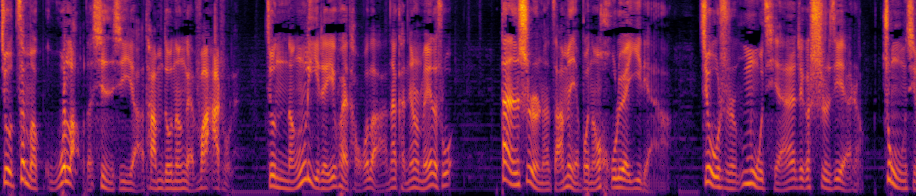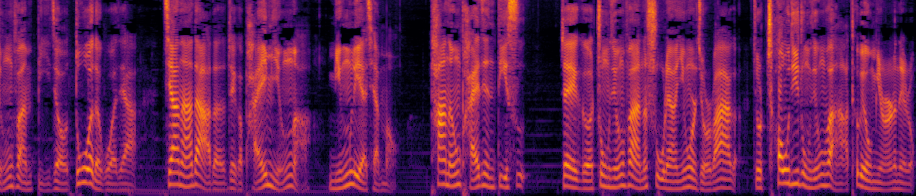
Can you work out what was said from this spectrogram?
就这么古老的信息啊，他们都能给挖出来，就能力这一块头子啊，那肯定是没得说。但是呢，咱们也不能忽略一点啊，就是目前这个世界上重刑犯比较多的国家，加拿大的这个排名啊名列前茅，它能排进第四。这个重刑犯的数量一共是九十八个，就超级重刑犯啊，特别有名的那种。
